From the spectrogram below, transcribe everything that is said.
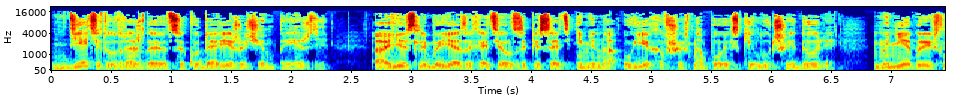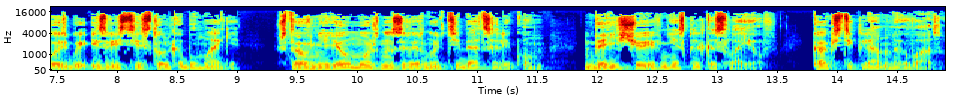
Дети тут рождаются куда реже, чем прежде. А если бы я захотел записать имена уехавших на поиски лучшей доли, мне пришлось бы извести столько бумаги, что в нее можно завернуть тебя целиком, да еще и в несколько слоев, как стеклянную вазу.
